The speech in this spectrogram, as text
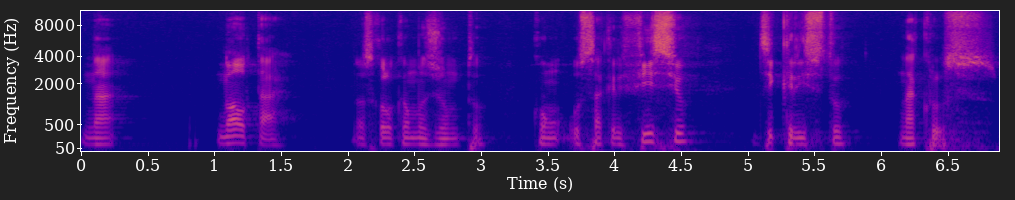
na, no altar. Nós colocamos junto com o sacrifício de Cristo na cruz.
